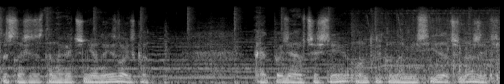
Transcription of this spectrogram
zaczyna się zastanawiać, czy nie odejść z wojska. A jak powiedziałem wcześniej, on tylko na misji zaczyna żyć.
